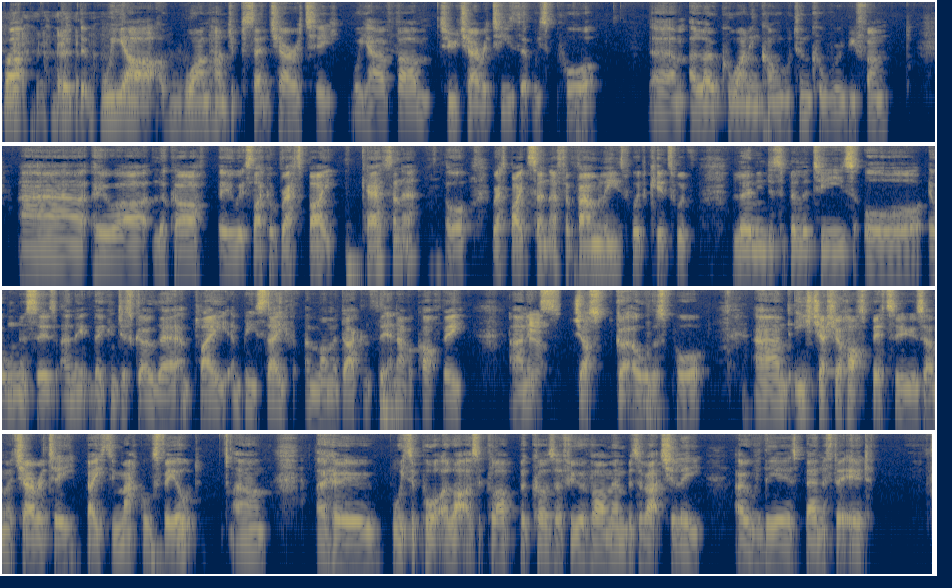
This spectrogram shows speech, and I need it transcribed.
but the, the, we are one hundred percent charity. We have um, two charities that we support. Um, a local one in Congleton called Ruby's Fund, uh, who are look after who it's like a respite care centre or respite centre for families with kids with learning disabilities or illnesses, and they, they can just go there and play and be safe, and mum and dad can sit and have a coffee, and yeah. it's just got all the support. And East Cheshire Hospice, who's um, a charity based in Macclesfield, um, uh, who we support a lot as a club because a few of our members have actually over the years benefited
